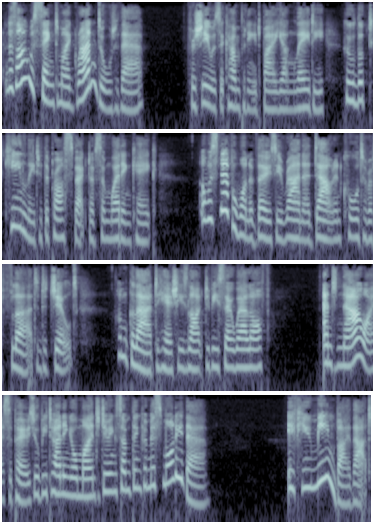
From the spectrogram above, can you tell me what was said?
and as I was saying to my granddaughter there, for she was accompanied by a young lady, who looked keenly to the prospect of some wedding cake, I was never one of those who ran her down and called her a flirt and a jilt. I'm glad to hear she's like to be so well off. And now, I suppose, you'll be turning your mind to doing something for Miss Molly there. If you mean by that,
